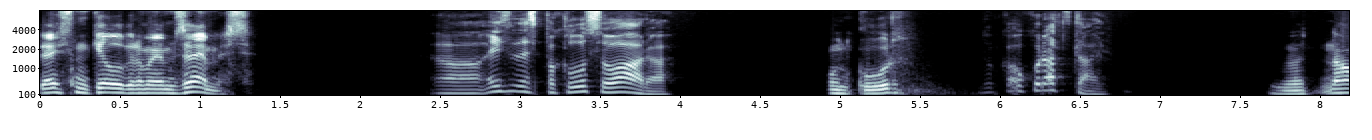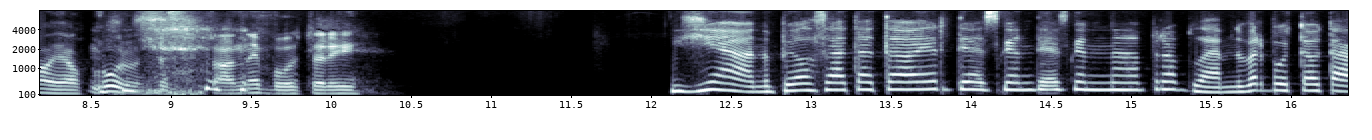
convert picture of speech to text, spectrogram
desmit kilogramiem zemes? Uh, es paklusu ārā. Un kur? Nu, kaut kur atstāju. Nu, nav jau kur. Tas tā nebūtu arī. Jā, nu pilsētā tā ir diezgan, diezgan uh, problēma. Nu, varbūt tev tā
